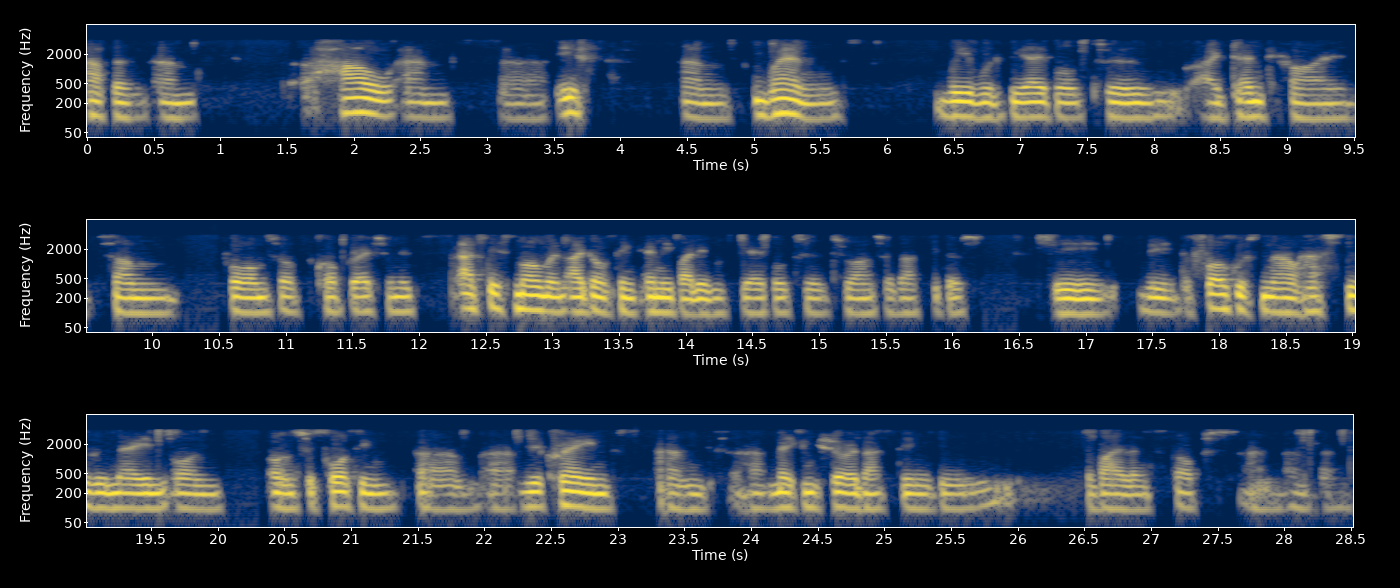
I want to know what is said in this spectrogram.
happen and how and uh, if and when we would be able to identify some forms of cooperation. It's, at this moment, I don't think anybody would be able to, to answer that because the, the, the focus now has to remain on on supporting um, uh, Ukraine and uh, making sure that the, the, the violence stops and, and, and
